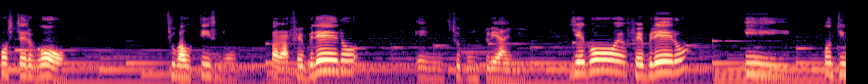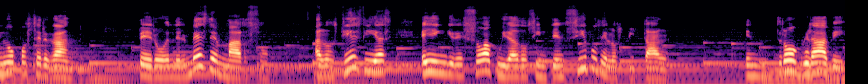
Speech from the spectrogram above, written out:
postergó su bautismo para febrero en su cumpleaños. Llegó en febrero y continuó postergando, pero en el mes de marzo, a los 10 días, ella ingresó a cuidados intensivos del hospital. Entró grave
